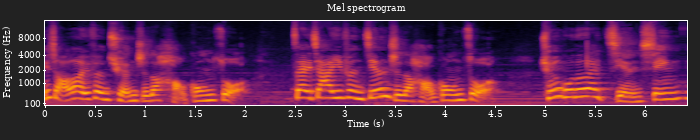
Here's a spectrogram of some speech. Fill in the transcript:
你找到一份全职的好工作，再加一份兼职的好工作，全国都在减薪，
